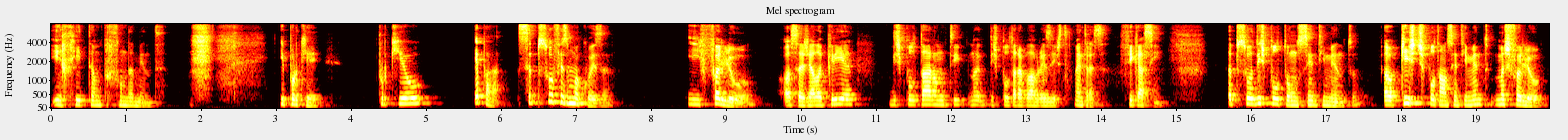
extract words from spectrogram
irrita-me profundamente. e porquê? Porque eu. Epá, se a pessoa fez uma coisa e falhou. Ou seja, ela queria disputar um tipo. Não, é, disputar a palavra existe, não interessa, fica assim. A pessoa disputou um sentimento, ou quis disputar um sentimento, mas falhou.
